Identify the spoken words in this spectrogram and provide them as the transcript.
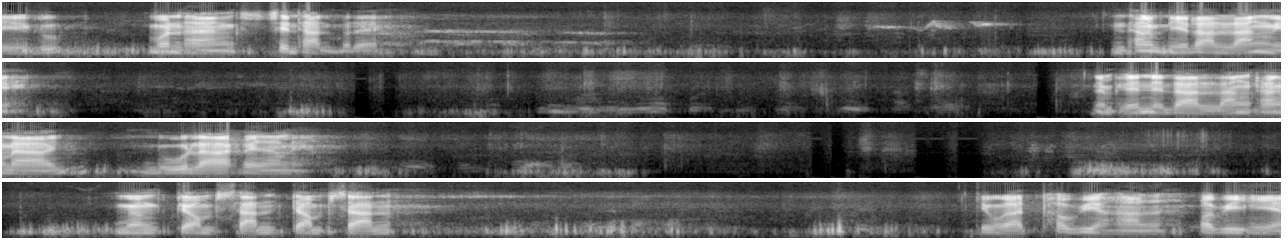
นี่มันห่างเส้นทันมาได้ทั้งนี้ด้านหลังนี่น้ำเห็นในด้านหลังทางนาดูลาก็ยังนี่เมืองจอมสันจอมสัน จังหวัดพระวิหารพระวิเหีย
